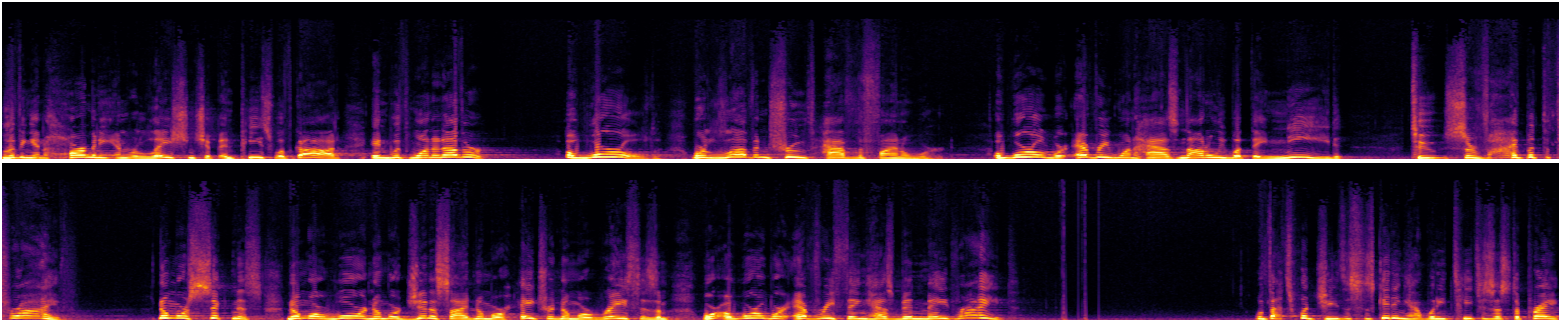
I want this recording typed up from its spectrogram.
living in harmony and relationship and peace with God and with one another. A world where love and truth have the final word. A world where everyone has not only what they need to survive, but to thrive. No more sickness, no more war, no more genocide, no more hatred, no more racism. We're a world where everything has been made right. Well, that's what Jesus is getting at when he teaches us to pray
